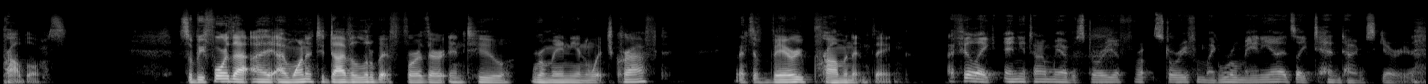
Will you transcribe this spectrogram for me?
problems. So before that, I, I wanted to dive a little bit further into Romanian witchcraft. And it's a very prominent thing. I feel like anytime we have a story of story from like Romania, it's like ten times scarier.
